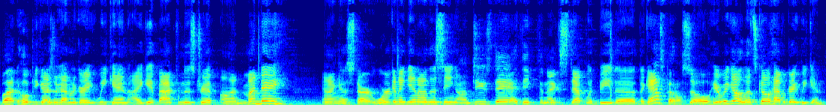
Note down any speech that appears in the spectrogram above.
But hope you guys are having a great weekend. I get back from this trip on Monday and I'm to start working again on this thing on Tuesday. I think the next step would be the, the gas pedal. So here we go. Let's go. Have a great weekend.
